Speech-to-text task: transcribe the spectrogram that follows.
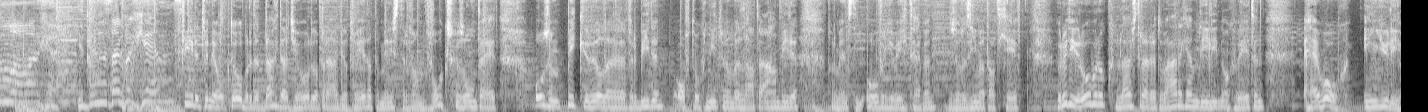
morgen. Je dinsdag begint. 24 oktober, de dag dat je hoorde op Radio 2 dat de minister van Volksgezondheid Ozempic wil verbieden, of toch niet wil laten aanbieden voor mensen die overgewicht hebben. We zullen zien wat dat geeft. Rudy Roberoek, luisteraar uit Waregem, die liet nog weten, hij woog in juli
